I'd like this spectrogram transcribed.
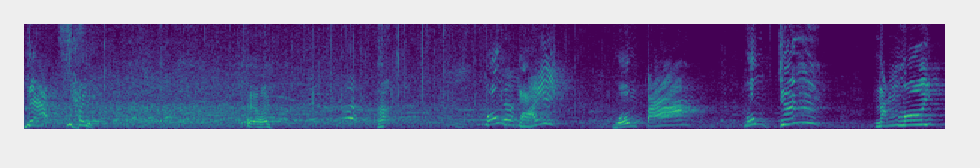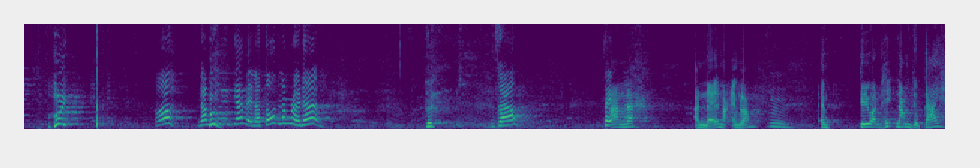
ra xây. Trời ơi? Bốn bảy bốn tám bốn chín năm mươi. Hui. Ơ, 50 cái vậy là tốt lắm rồi đó. Sao? Thế anh á anh nể mặt em lắm. Em kêu anh hít 50 cái.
